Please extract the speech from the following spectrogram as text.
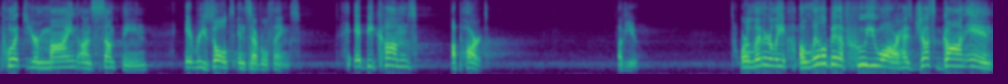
put your mind on something, it results in several things. It becomes a part of you. Or literally, a little bit of who you are has just gone in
